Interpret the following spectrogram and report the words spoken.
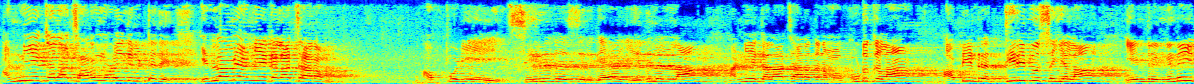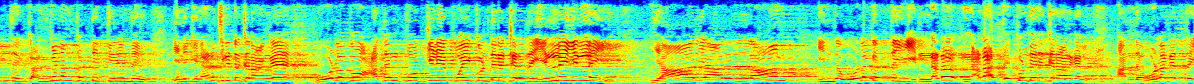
அந்நிய கலாச்சாரம் நுழைந்து விட்டது. எல்லாமே அந்நிய கலாச்சாரம். அப்படி சிறுக சிறுக எதிலெல்லாம் அந்நிய கலாச்சாரத்தை நம்ம கொடுக்கலாம் அப்படின்ற திரிவு செய்யலாம் என்று நினைத்து கங்கணம் கட்டி திரிந்து இன்னைக்கு நினைச்சுக்கிட்டு இருக்கிறாங்க. உலகம் அதன் போக்கிலே போய் கொண்டிருக்கிறது. இல்லை இல்லை. யார் யாரெல்லாம் இந்த உலகத்தை நட நடாத்தி கொண்டிருக்கிறார்கள் அந்த உலகத்தை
